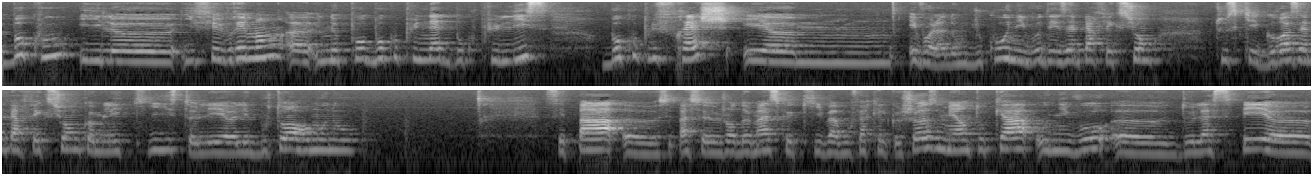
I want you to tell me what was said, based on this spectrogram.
beaucoup. Il, il fait vraiment une peau beaucoup plus nette, beaucoup plus lisse, beaucoup plus fraîche. Et, et voilà, donc du coup, au niveau des imperfections, tout ce qui est grosses imperfections comme les kystes, les, euh, boutons hormonaux, c'est pas, euh, pas ce genre de masque qui va vous faire quelque chose, mais en tout cas au niveau euh, de l'aspect euh,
